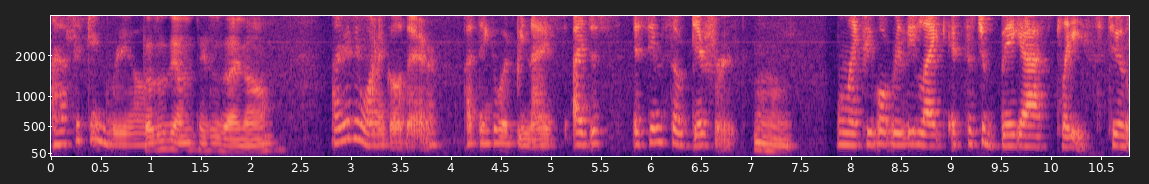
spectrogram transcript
I was thinking Rio. Those are the only places that I know. I really want to go there. I think it would be nice. I just it seems so different. hmm And like people really like it's such a big ass place too.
